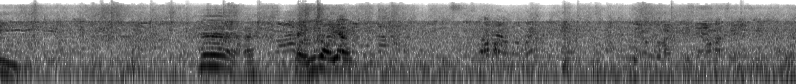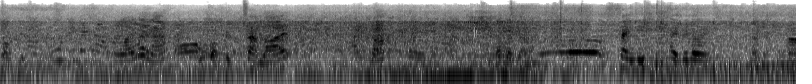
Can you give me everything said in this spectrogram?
ี่ห้าอะไหนนี่โรยยังร้อยเท่าไหร่นะสองสิบสามร้อยเนาะนั่นเหมือนกันใส่นิดใส่ไปเลยนั่นเหมือนอ่า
